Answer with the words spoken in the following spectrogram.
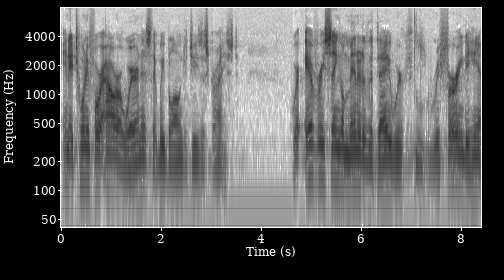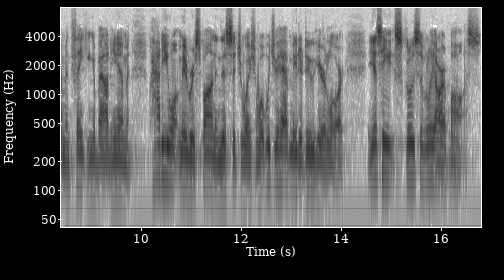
in a 24 hour awareness that we belong to Jesus Christ? Where every single minute of the day we're referring to Him and thinking about Him and how do you want me to respond in this situation? What would you have me to do here, Lord? Is He exclusively our boss,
